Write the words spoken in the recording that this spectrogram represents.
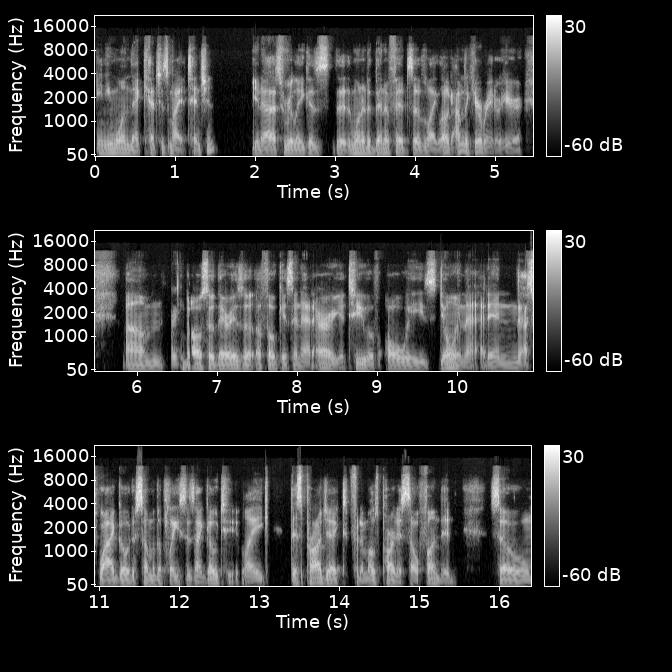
anyone that catches my attention you know that's really because one of the benefits of like look i'm the curator here. Um but also there is a, a focus in that area too of always doing that. And that's why i go to some of the places i go to. Like this project for the most part is self-funded. So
